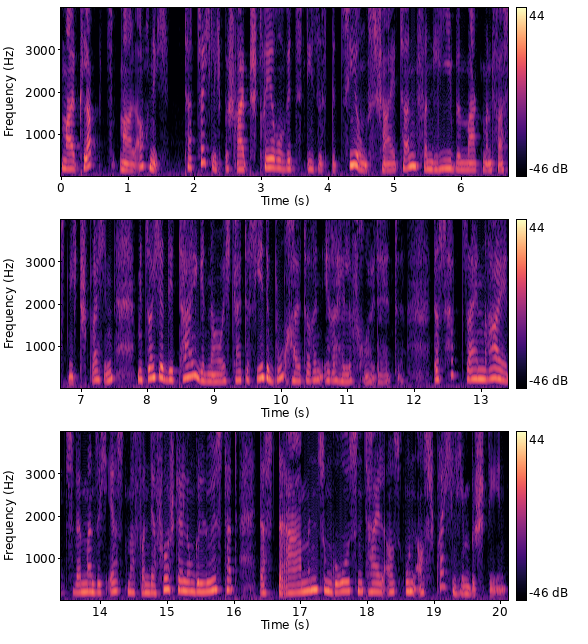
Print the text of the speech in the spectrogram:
mal klappt's, mal auch nicht. Tatsächlich beschreibt Strerowitz dieses Beziehungsscheitern, von Liebe mag man fast nicht sprechen, mit solcher Detailgenauigkeit, dass jede Buchhalterin ihre helle Freude hätte. Das hat seinen Reiz, wenn man sich erst mal von der Vorstellung gelöst hat, dass Dramen zum großen Teil aus Unaussprechlichem bestehen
